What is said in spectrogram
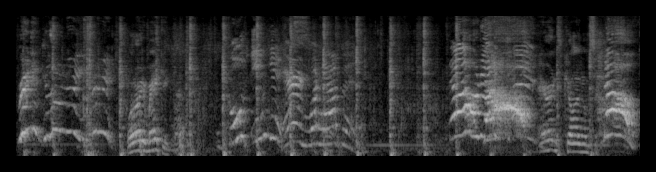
Bring it, get on me! Bring it! What are you making, man? Gold ingot. Aaron, what happened? No, no! Aaron's killing himself. No!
